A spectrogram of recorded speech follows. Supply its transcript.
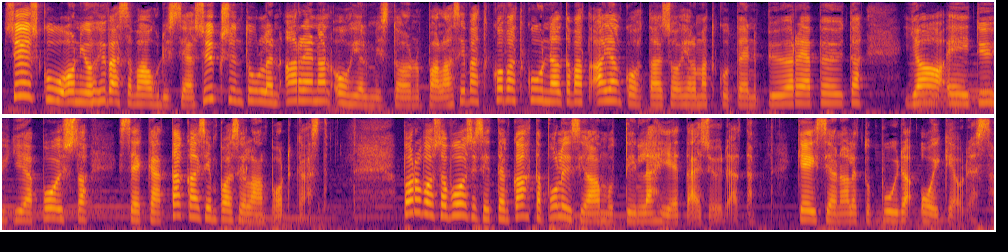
Syyskuu on jo hyvässä vauhdissa ja syksyn tullen Areenan ohjelmistoon palasivat kovat kuunneltavat ajankohtaisohjelmat kuten Pyöreä pöytä, Ja ei tyhjiä poissa sekä Takaisin Pasilaan podcast – Porvoossa vuosi sitten kahta poliisia ammuttiin lähietäisyydeltä. Keissiä on alettu puida oikeudessa.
